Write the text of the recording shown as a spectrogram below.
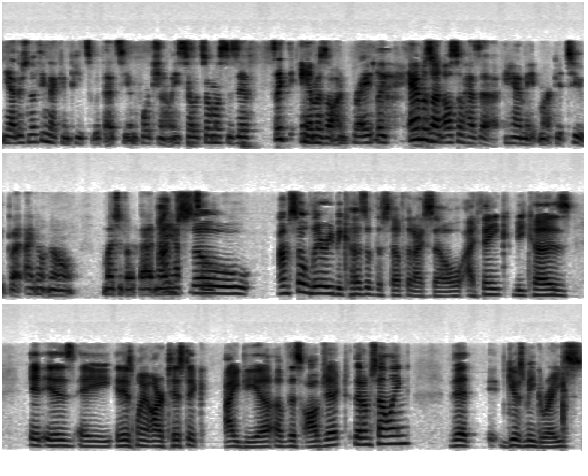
yeah, there's nothing that competes with Etsy, unfortunately. So it's almost as if it's like Amazon, right? Like Amazon also has a handmade market too, but I don't know much about that. And I I'm have so I'm so leery because of the stuff that I sell. I think because it is a it is my artistic idea of this object that I'm selling that it gives me grace,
